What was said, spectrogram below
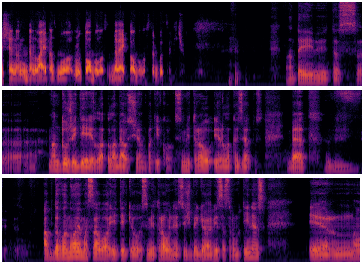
šiandien Ben Vaitas buvo, nu, tobulas, beveik tobulas, turbūt sakyčiau. Man tai tas, man du žaidėjai labiausiai šiandien patiko - Smithrow ir Lakazetus, bet apdovanojimą savo įteikiau Smithrow, nes išbėgiojo visas rungtynės ir, nu,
